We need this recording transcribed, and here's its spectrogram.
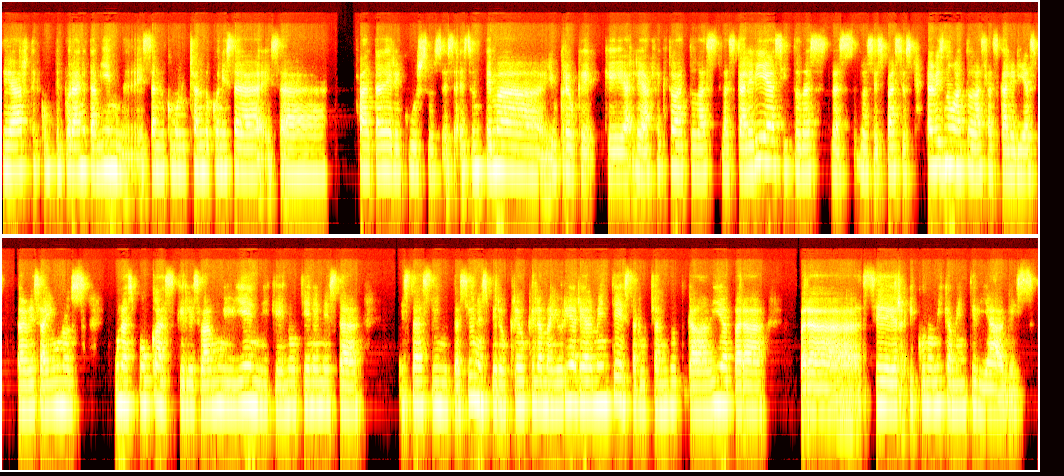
de arte contemporáneo también están como luchando con esa, esa falta de recursos. Es, un tema, yo creo que, que, le afecta a todas las galerías y todos los espacios. Tal vez no a todas las galerías, tal vez hay unos, unas pocas que les va muy bien y que no tienen esta, estas limitaciones, pero creo que la mayoría realmente está luchando cada día para, para ser económicamente viables.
